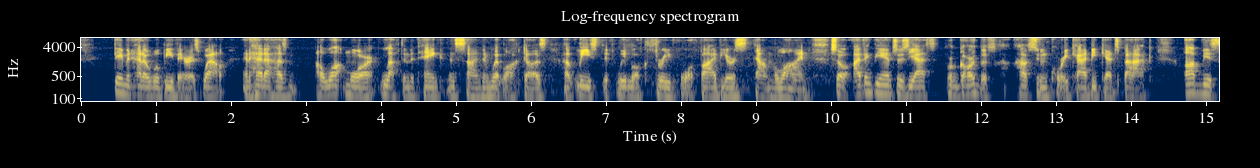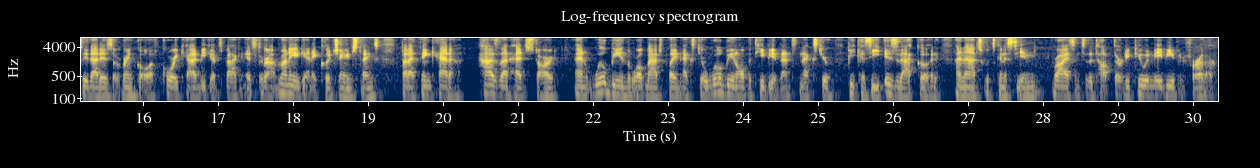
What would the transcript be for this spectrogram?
Damon Heta will be there as well. And Heta has a lot more left in the tank than Simon Whitlock does, at least if we look three, four, five years down the line. So I think the answer is yes, regardless how soon Corey Cadby gets back. Obviously, that is a wrinkle. If Corey Cadby gets back and hits the ground running again, it could change things. But I think Heta has that head start and will be in the World Match Play next year, will be in all the TV events next year because he is that good. And that's what's going to see him rise into the top 32 and maybe even further.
